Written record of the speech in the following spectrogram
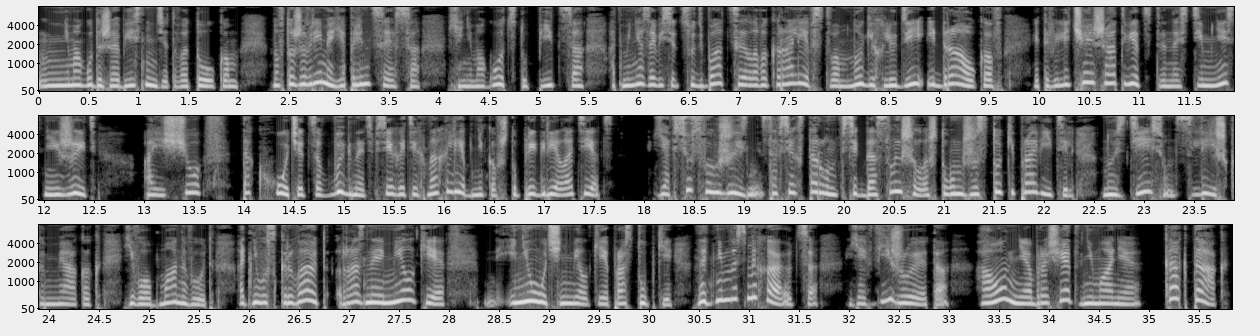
не могу даже объяснить этого толком, но в то же время я принцесса. Я не могу отступиться. От меня зависит судьба целого королевства, многих людей и драуков. Это величайшая ответственность, и мне с ней жить. А еще так хочется выгнать всех этих нахлебников, что пригрел отец. Я всю свою жизнь со всех сторон всегда слышала, что он жестокий правитель, но здесь он слишком мягок. Его обманывают, от него скрывают разные мелкие и не очень мелкие проступки. Над ним насмехаются. Я вижу это, а он не обращает внимания. Как так?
